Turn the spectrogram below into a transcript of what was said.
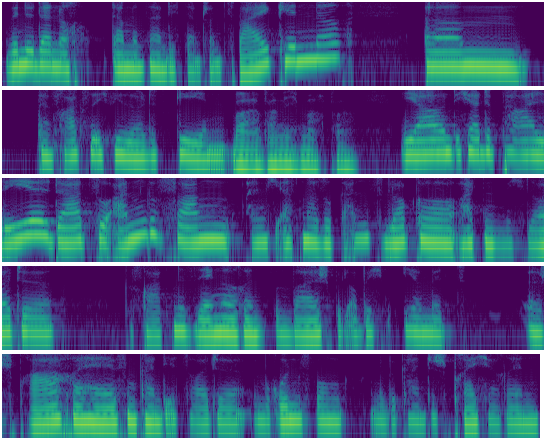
Und wenn du dann noch, damals hatte ich dann schon zwei Kinder, ähm, dann fragst du dich, wie soll das gehen? War einfach nicht machbar. Ja, und ich hatte parallel dazu angefangen, eigentlich erstmal so ganz locker, hatten mich Leute gefragt, eine Sängerin zum Beispiel, ob ich ihr mit äh, Sprache helfen kann. Die ist heute im Rundfunk eine bekannte Sprecherin.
